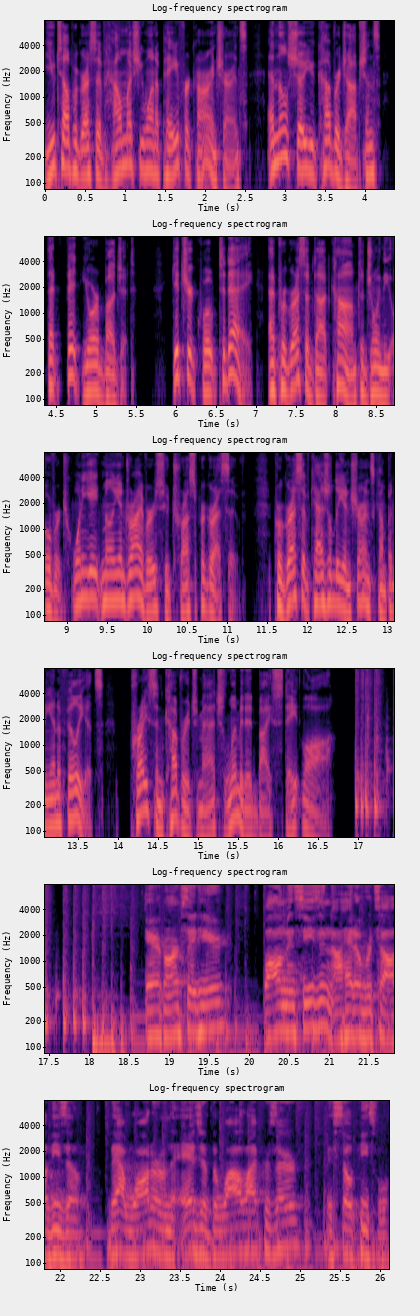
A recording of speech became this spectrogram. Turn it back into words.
you tell Progressive how much you want to pay for car insurance, and they'll show you coverage options that fit your budget. Get your quote today at progressive.com to join the over 28 million drivers who trust Progressive. Progressive Casualty Insurance Company and Affiliates. Price and coverage match limited by state law. Arik Armstead here. While I'm in season, I head over to Alviso. That water on the edge of the wildlife preserve is so peaceful.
